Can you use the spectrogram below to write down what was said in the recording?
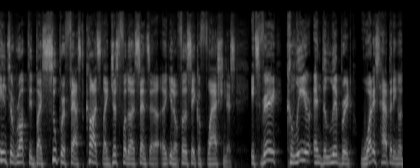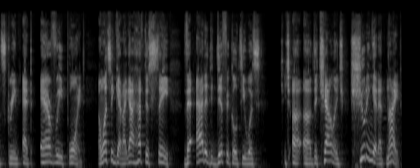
interrupted by super fast cuts like just for the sense uh, uh, you know for the sake of flashiness. It's very clear and deliberate what is happening on screen at every point. and once again i have to say the added difficulty was uh, uh, the challenge shooting it at night.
